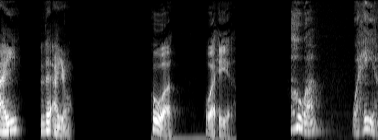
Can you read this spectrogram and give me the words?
أي ذا أيو. هو وهي. هو وهي.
